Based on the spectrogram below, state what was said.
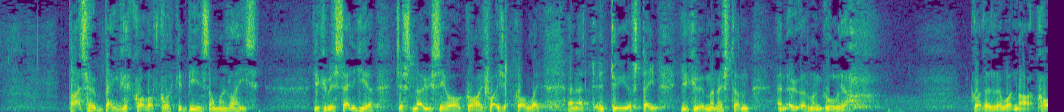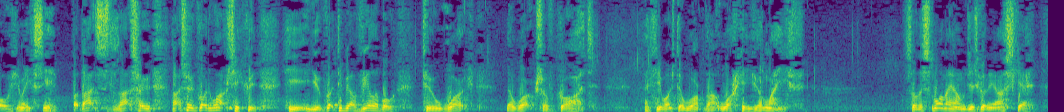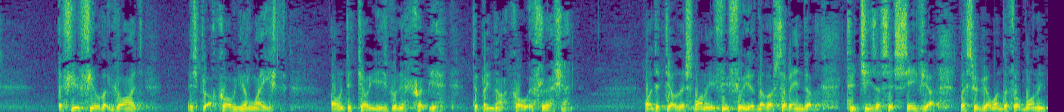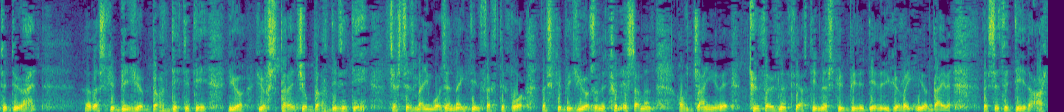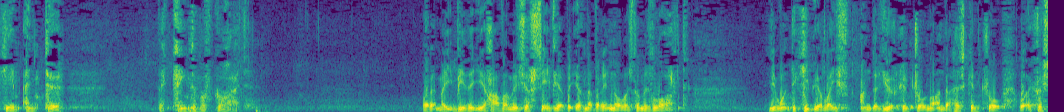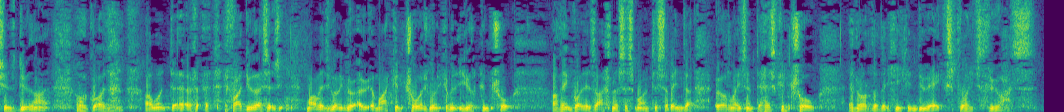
That's how big the call of God can be in someone's life. You could be sitting here just now saying, Oh God, what is your call like? And in two years' time, you could be ministering in outer Mongolia. God, I didn't want that call, you might say. But that's, that's, how, that's how God works. He could, he, you've got to be available to work the works of God. And He wants to work that work in your life. So this morning I'm just going to ask you, if you feel that God has put a call in your life, I want to tell you He's going to equip you to bring that call to fruition. I want to tell this morning, if you feel you've never surrendered to Jesus as Saviour, this would be a wonderful morning to do it. That this could be your birthday today, your, your spiritual birthday today. Just as mine was in 1954, this could be yours. On the 27th of January 2013, this could be the day that you could write in your diary, this is the day that I came into the kingdom of God. Or it might be that you have Him as your Saviour, but you've never acknowledged Him as Lord. You want to keep your life under your control, not under His control. What do Christians do that? Oh God, I want to, if, if I do this, it's, Marley's going to go out of my control, it's going to come into your control. I think God is asking us this morning to surrender our lives into His control in order that He can do exploits through us.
